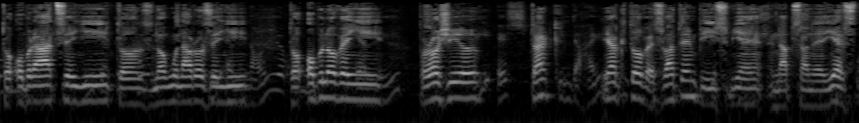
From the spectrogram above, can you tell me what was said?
to obrácení, to znovu narození, to obnovení prožil tak, jak to ve svatém písmě napsané jest.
